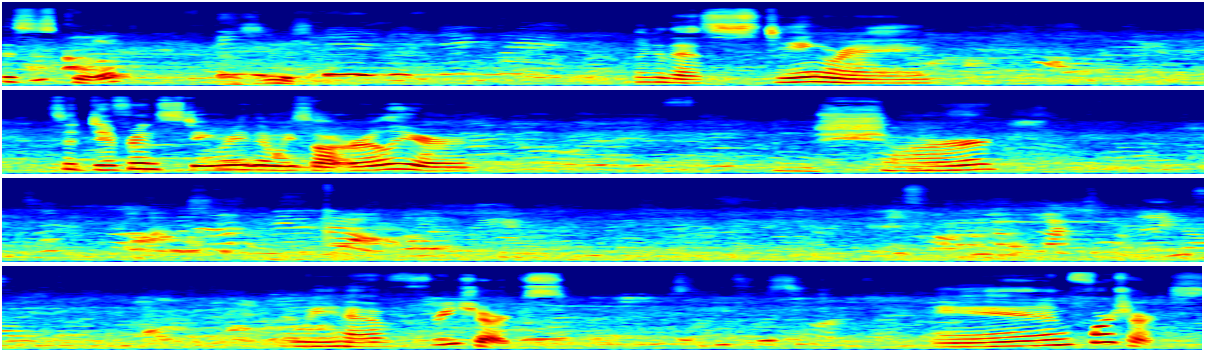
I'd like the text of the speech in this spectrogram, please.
this is cool. Look at that stingray. It's a different stingray than we saw earlier. And a shark. And we have three sharks. And four sharks.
